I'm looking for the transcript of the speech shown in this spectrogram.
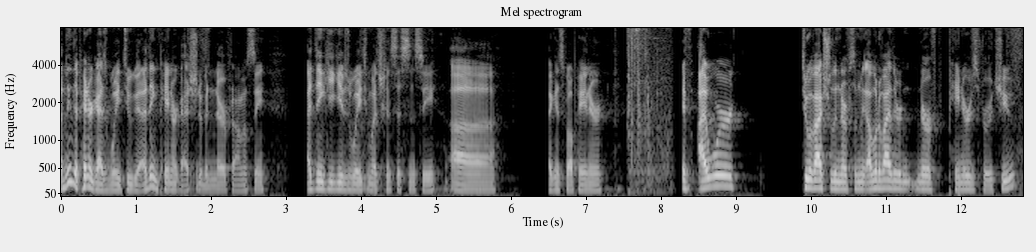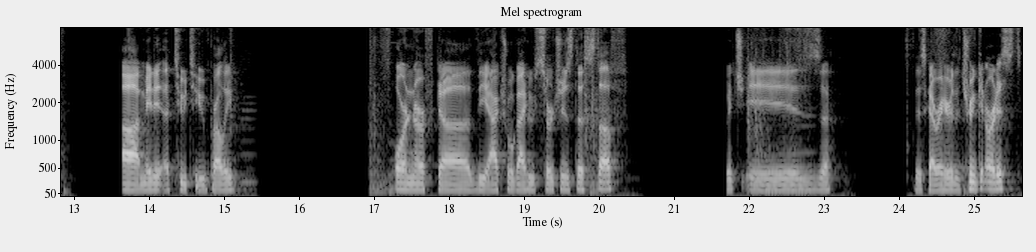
I think the painter guy's way too good. I think painter guy should have been nerfed, honestly. I think he gives way too much consistency. Uh, I can spell painter. If I were to have actually nerfed something, I would have either nerfed painter's virtue, uh, made it a 2-2 probably, or nerfed uh, the actual guy who searches this stuff, which is this guy right here, the trinket artist.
